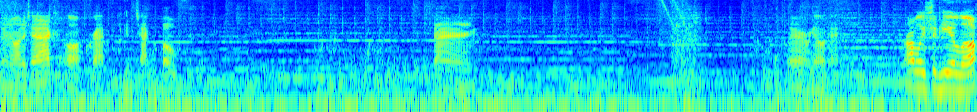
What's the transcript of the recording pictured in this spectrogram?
Cannot attack. Oh crap, you can attack both. Dang. There we go, okay. Probably should heal up.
